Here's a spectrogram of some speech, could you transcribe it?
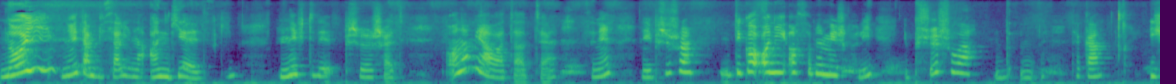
No i, no i tam pisali na angielskim. No i wtedy przyszedł, ona miała tatę, co nie? No i przyszła, tylko oni osobno mieszkali i przyszła taka ich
